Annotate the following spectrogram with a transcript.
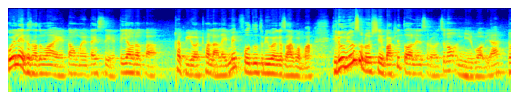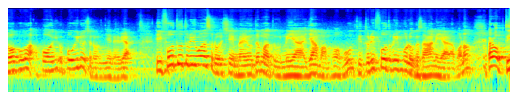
ကွင်းလေကစားသမားရဲ့တောင်ပန်တိုက်စစ်ရဲ့တယောက်တော့က ထွက်ပြီးတော့ထွက်လာလိုက်မယ်4231ကစားကွက်မှာဒီလိုမျိုးဆိုလို့ရှိရင်ဘာဖြစ်သွားလဲဆိုတော့ကျွန်တော်အမြင်ပေါ့ဗျာဒေါ်ကူကအပေါ်ကြီးအပေါ်ကြီးလို့ကျွန်တော်မြင်တယ်ဗျဒီ4231ဆိုလို့ရှိရင်မန်ယူတက်မှာသူနေရာရမှာမဟုတ်ဘူးဒီ343မို့လို့ကစားနေရတာပေါ့နော်အဲ့တော့ဒီ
